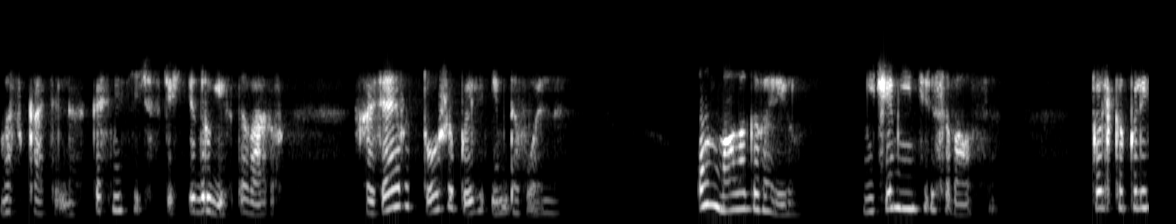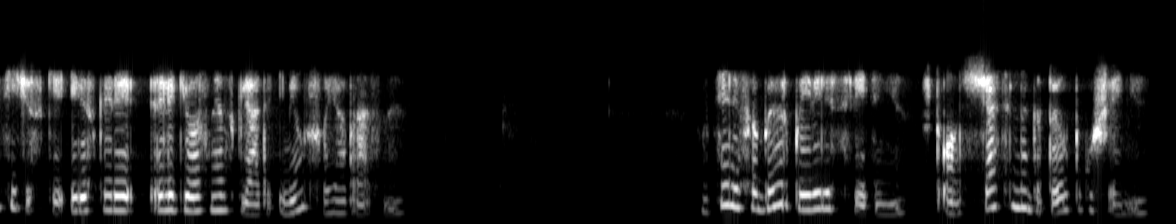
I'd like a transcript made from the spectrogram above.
маскательных, косметических и других товаров, хозяева тоже были им довольны. Он мало говорил, ничем не интересовался. Только политические или скорее религиозные взгляды имел своеобразные. В деле ФБР появились сведения, что он тщательно готовил покушение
